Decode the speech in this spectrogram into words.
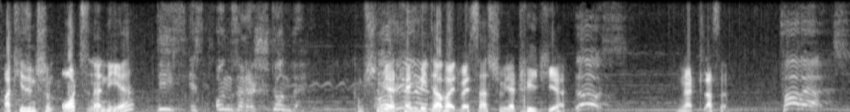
Was, hier sind schon Orts in der Nähe? Dies ist unsere Stunde. Kommt schon wieder keinen Meter weit, weißt du? Da ist schon wieder Krieg hier. Los! Na, klasse. Vorwärts!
